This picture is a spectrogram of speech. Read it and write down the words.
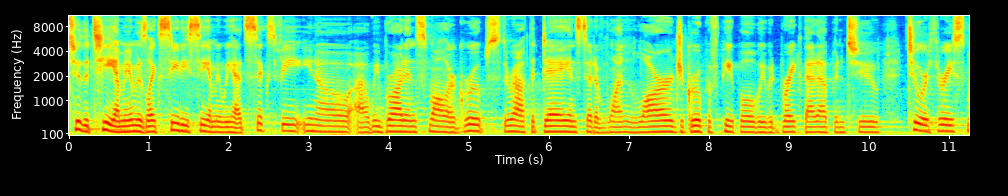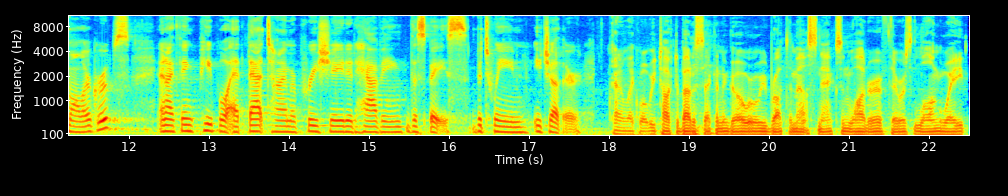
to the T. I mean, it was like CDC. I mean, we had six feet, you know, uh, we brought in smaller groups throughout the day instead of one large group of people. We would break that up into two or three smaller groups. And I think people at that time appreciated having the space between each other. Kind of like what we talked about a second ago, where we brought them out snacks and water if there was long wait.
